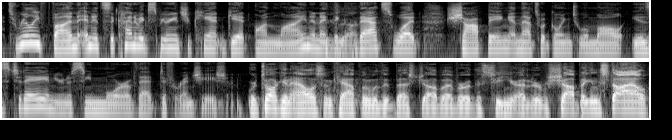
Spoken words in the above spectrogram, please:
It's really fun and it's the kind of experience you can't get online. And I think that's what shopping and that's what going to a mall is today. And you're going to see more of that differentiation. We're talking Allison Kaplan with the best job ever, the senior editor of Shopping and Style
